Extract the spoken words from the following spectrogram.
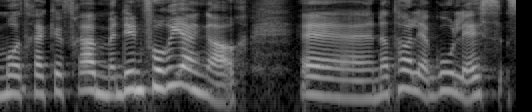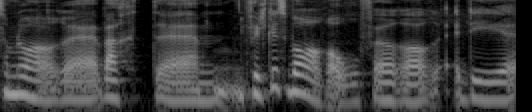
må trekke frem din forgjenger, Natalia Golis, som nå har vært fylkesvaraordfører de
